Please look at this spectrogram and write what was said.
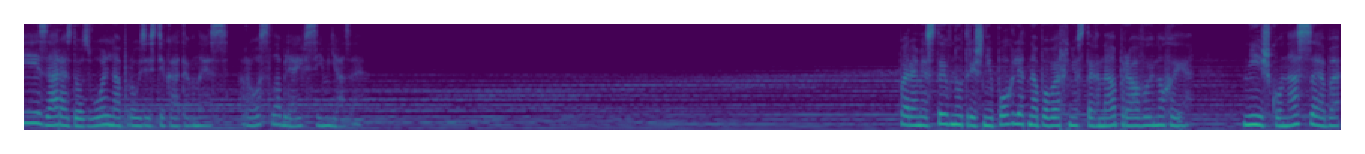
І зараз дозволь напрузі стікати вниз. Розслабляй всі м'язи. Перемісти внутрішній погляд на поверхню стегна правої ноги, ніжку на себе.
